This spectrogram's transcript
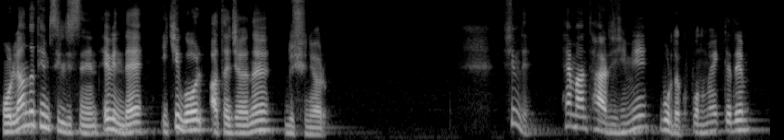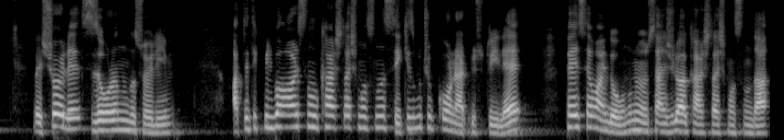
Hollanda temsilcisinin evinde 2 gol atacağını düşünüyorum. Şimdi hemen tercihimi burada kuponuma ekledim. Ve şöyle size oranını da söyleyeyim. Atletik Bilbao Arsenal karşılaşmasının 8.5 korner üstü ile PSV Eindhoven'un Union Saint-Gillois karşılaşmasında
